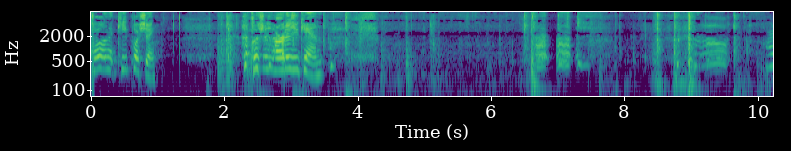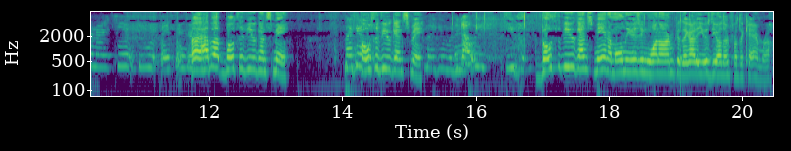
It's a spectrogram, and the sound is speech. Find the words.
Hold on, keep pushing. Push as hard as you can. Connor, I can't do it. My fingers. All right, how about both of you against me? Megan, Both of you against me. Megan, no. Both of you against me, and I'm only using one arm because I got to use the other for the camera.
